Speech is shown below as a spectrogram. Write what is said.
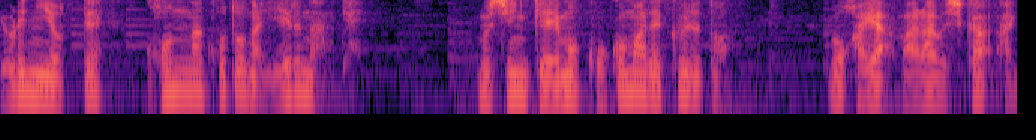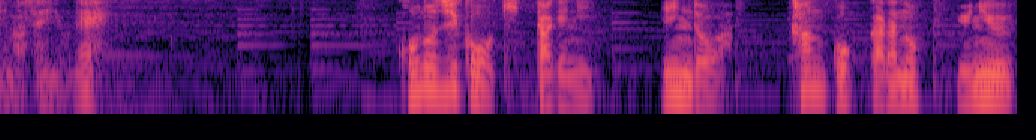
よりによってこんなことが言えるなんて。無神経もここまで来ると、もはや笑うしかありませんよね。この事故をきっかけに、インドは韓国からの輸入、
